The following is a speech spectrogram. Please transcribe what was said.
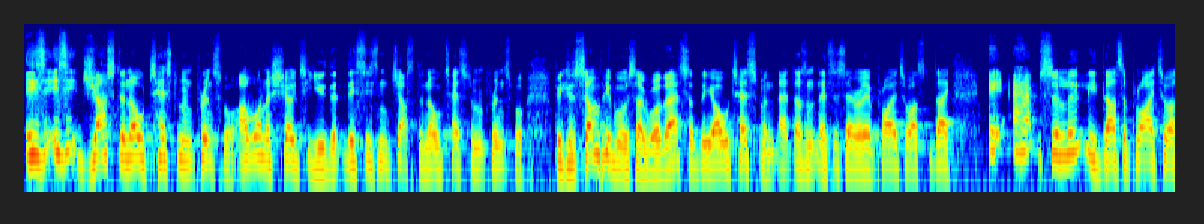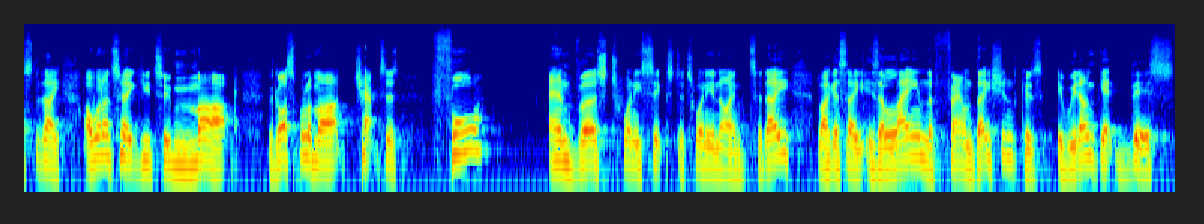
Is, is it just an Old Testament principle? I want to show to you that this isn't just an Old Testament principle because some people will say, well, that's of the Old Testament. That doesn't necessarily apply to us today. It absolutely does apply to us today. I want to take you to Mark, the Gospel of Mark, chapter 4 and verse 26 to 29. Today, like I say, is a laying the foundation because if we don't get this,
